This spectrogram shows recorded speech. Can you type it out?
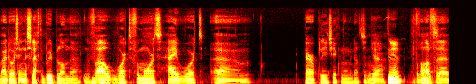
Waardoor ze in een slechte buurt belanden. De vrouw wordt vermoord. Hij wordt ehm paraplegic, noem je dat? Ja. ja. Vanaf de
